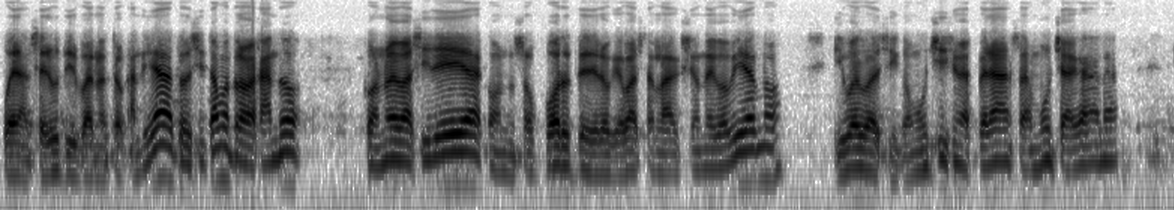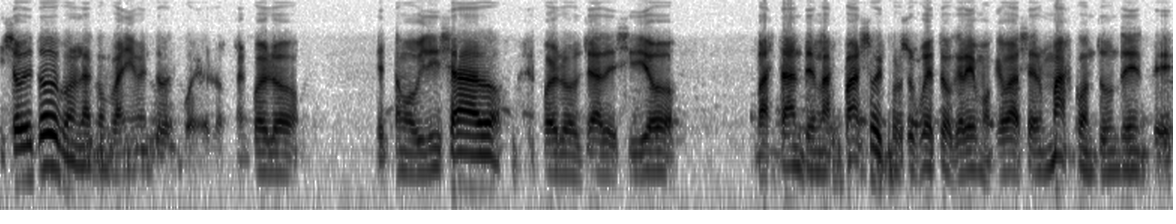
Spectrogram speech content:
puedan ser útiles para nuestros candidatos. Y estamos trabajando con nuevas ideas, con soporte de lo que va a ser la acción de gobierno, y vuelvo a decir, con muchísima esperanza, mucha ganas, y sobre todo con el acompañamiento del pueblo. El pueblo está movilizado, el pueblo ya decidió bastante en las pasos y por supuesto creemos que va a ser más contundente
